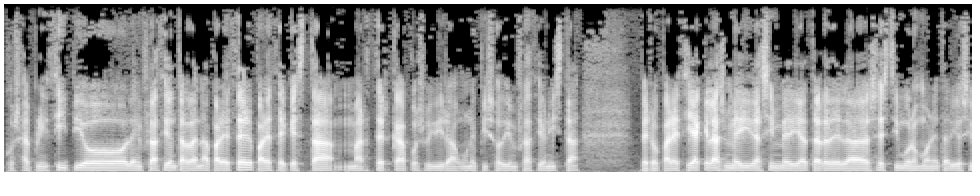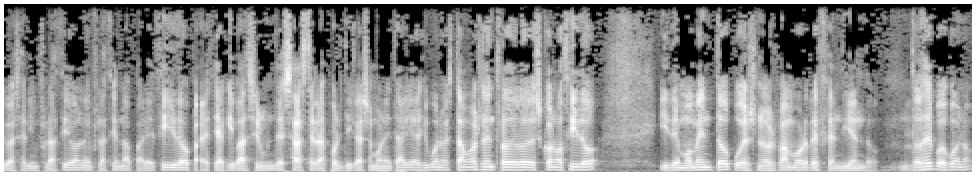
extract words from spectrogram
pues al principio la inflación tarda en aparecer, parece que está más cerca pues vivir algún episodio inflacionista pero parecía que las medidas inmediatas de los estímulos monetarios iba a ser inflación, la inflación no ha aparecido, parecía que iba a ser un desastre las políticas monetarias y bueno, estamos dentro de lo desconocido y de momento pues nos vamos defendiendo. Entonces, pues bueno,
